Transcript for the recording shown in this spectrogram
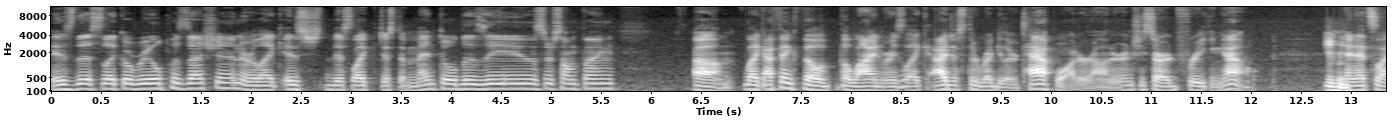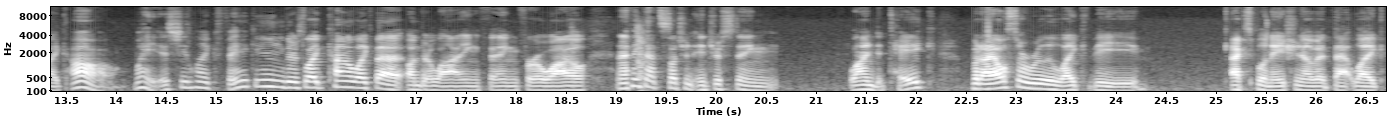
is this like a real possession or like is this like just a mental disease or something? um, like I think the the line where he's like, I just threw regular tap water on her and she started freaking out. Mm-hmm. And it's like, oh, wait, is she like faking? There's like kind of like that underlying thing for a while. And I think that's such an interesting line to take. But I also really like the explanation of it that, like,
